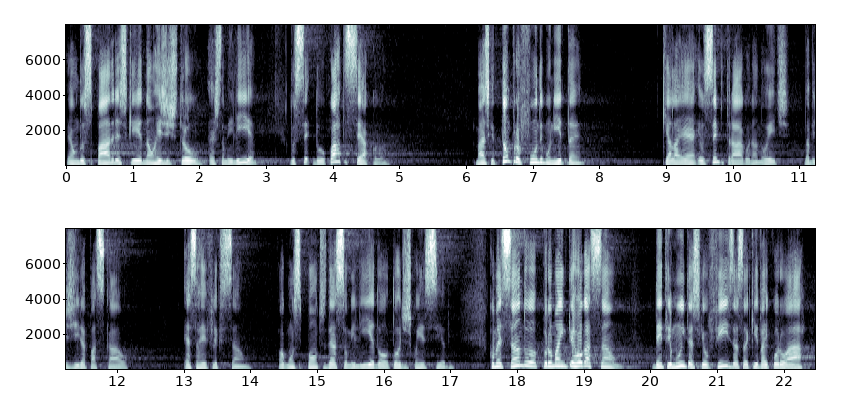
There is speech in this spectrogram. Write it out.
É um dos padres que não registrou esta homilia do, do quarto século, mas que tão profunda e bonita que ela é, eu sempre trago na noite da vigília pascal essa reflexão, alguns pontos dessa homilia do autor desconhecido. Começando por uma interrogação, dentre muitas que eu fiz, essa aqui vai coroar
